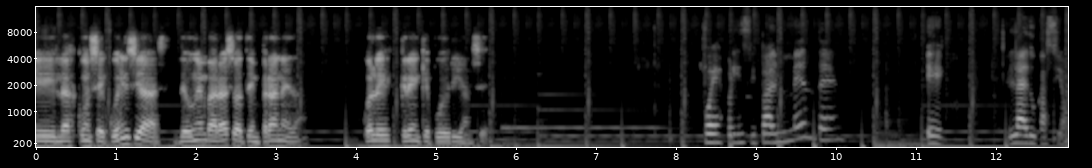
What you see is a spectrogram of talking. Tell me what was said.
Eh, las consecuencias de un embarazo a temprana edad, ¿cuáles creen que podrían ser? Pues principalmente eh, la educación,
